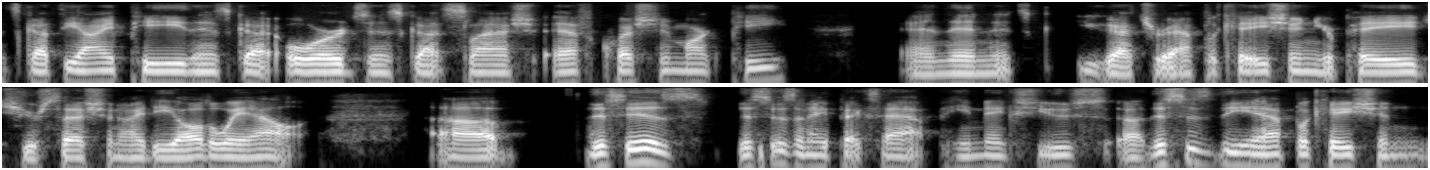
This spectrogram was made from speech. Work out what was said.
it's got the IP, then it's got ords, and it's got slash f question mark p, and then it's you got your application, your page, your session ID, all the way out. Uh, this is this is an Apex app. He makes use. Uh, this is the application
